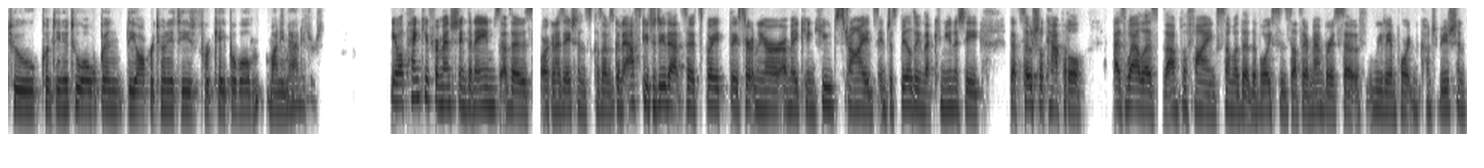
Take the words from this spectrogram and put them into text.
to continue to open the opportunities for capable money managers. Yeah, well, thank you for mentioning the names of those organizations because I was going to ask you to do that. So it's great. They certainly are, are making huge strides in just building that community, that social capital, as well as amplifying some of the, the voices of their members. So, really important contribution.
